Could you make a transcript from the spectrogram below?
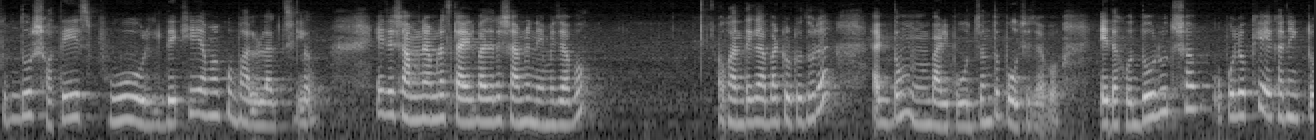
সুন্দর সতেজ ফুল। দেখেই আমার খুব ভালো লাগছিল। এই যে সামনে আমরা স্টাইল বাজারের সামনে নেমে যাব। ওখান থেকে আবার টোটো ধরে একদম বাড়ি পর্যন্ত পৌঁছে যাব। এই দেখো, দোল উৎসব উপলক্ষে এখানে একটু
